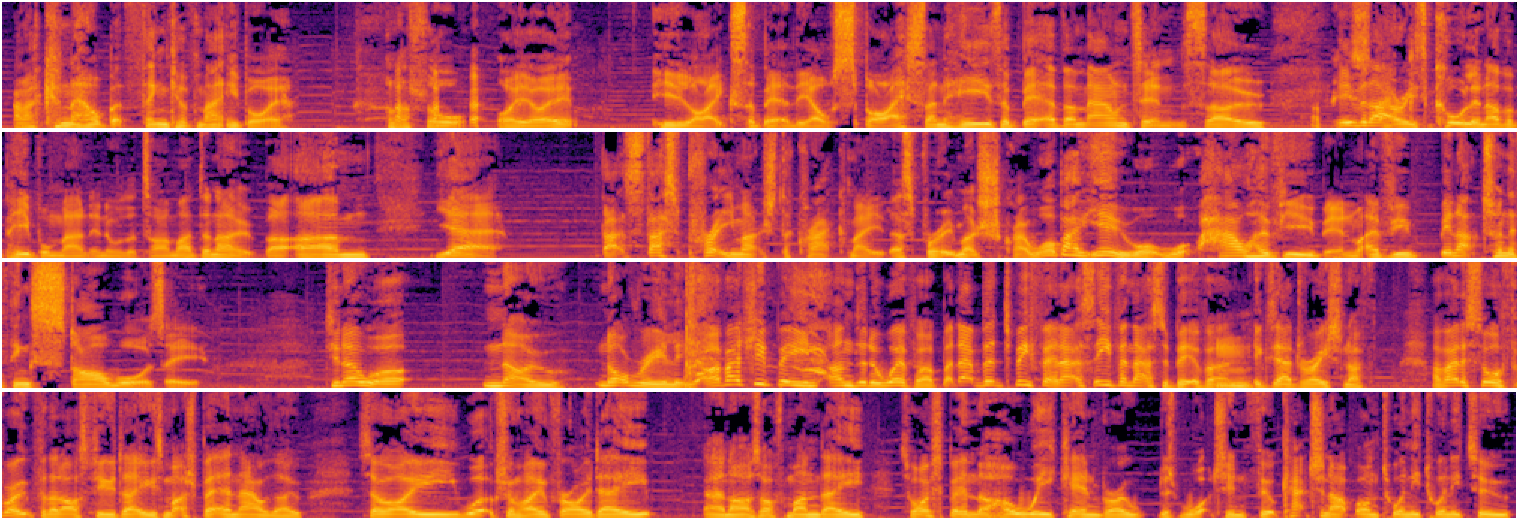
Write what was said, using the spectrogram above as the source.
and I couldn't help but think of Matty Boy. And I thought, oi, oi, he likes a bit of the old spice, and he's a bit of a mountain. So either that or he's calling other people mountain all the time. I don't know, but um, yeah. That's that's pretty much the crack, mate. That's pretty much the crack. What about you? What, what how have you been? Have you been up to anything Star Warsy? Do you know what? No, not really. I've actually been under the weather, but that, but to be fair, that's even that's a bit of an exaggeration. I've I've had a sore throat for the last few days. Much better now though. So I worked from home Friday and I was off Monday. So I spent the whole weekend, bro, just watching, fil- catching up on 2022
